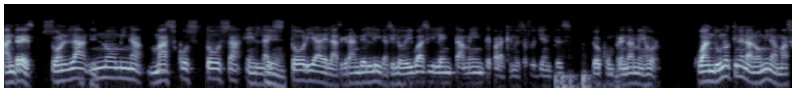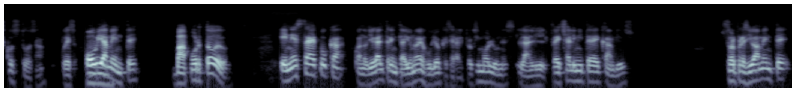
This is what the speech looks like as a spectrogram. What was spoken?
Andrés, son la nómina más costosa en la historia de las grandes ligas, y lo digo así lentamente para que nuestros oyentes lo comprendan mejor. Cuando uno tiene la nómina más costosa, pues obviamente va por todo. En esta época, cuando llega el 31 de julio, que será el próximo lunes, la fecha límite de cambios, sorpresivamente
